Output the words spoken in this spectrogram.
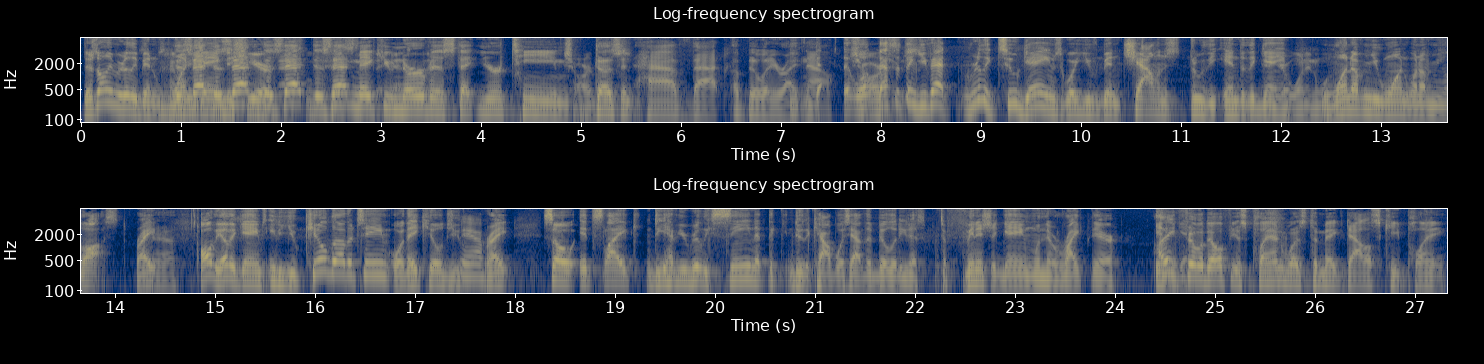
there's only really been does one that, game this that, year. Does that does that make you nervous that your team Chargers. doesn't have that ability right now? That, well, that's the thing. You've had really two games where you've been challenged through the end of the game. One, one. one, of them you won, one of them you lost. Right. Yeah. All the other games, either you killed the other team or they killed you. Yeah. Right. So it's like, do you, have you really seen that? The, do the Cowboys have the ability to to finish a game when they're right there? I think Philadelphia's plan was to make Dallas keep playing.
